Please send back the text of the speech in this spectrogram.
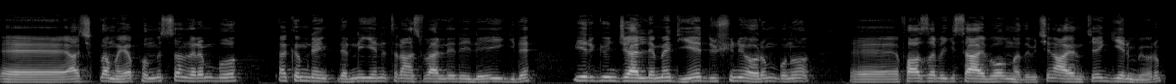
e, açıklama yapılmış. Sanırım bu takım renklerini yeni transferleriyle ilgili bir güncelleme diye düşünüyorum. Bunu e, fazla bilgi sahibi olmadığım için ayrıntıya girmiyorum.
